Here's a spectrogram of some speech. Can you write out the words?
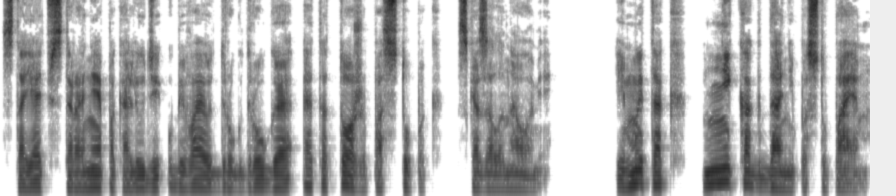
«Стоять в стороне, пока люди убивают друг друга, это тоже поступок», — сказала Наоми. «И мы так никогда не поступаем».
